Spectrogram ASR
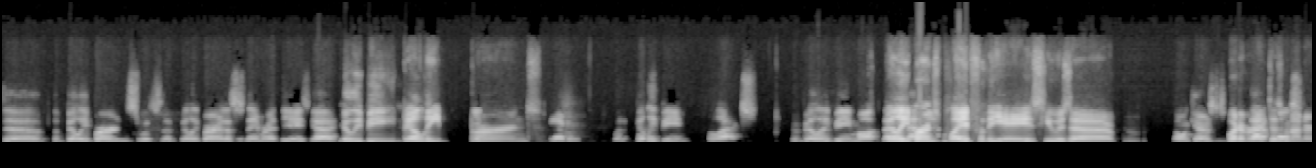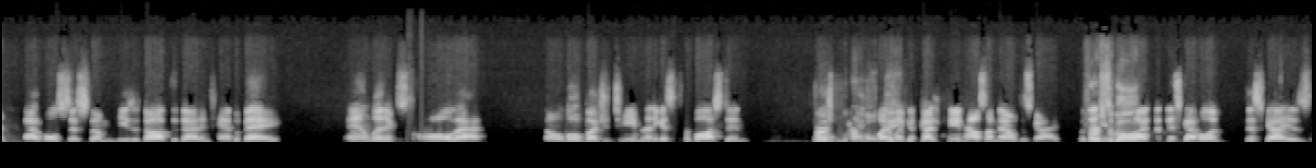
the the Billy Burns. What's that? Billy Burns. That's his name, right? The A's guy. Billy Beane. Billy Burns. Whatever. What, Billy Beane. Relax. Billy Beane. That, Billy that- Burns played for the A's. He was a No one cares. whatever. That it doesn't whole- matter. That whole system, he's adopted that in Tampa Bay, analytics, all that, on a low budget team, and then he gets to Boston. Well, First, we're point, hoping- like this guy's cleaning house. I'm down with this guy. But First then of all- that this guy, hold on, this guy is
